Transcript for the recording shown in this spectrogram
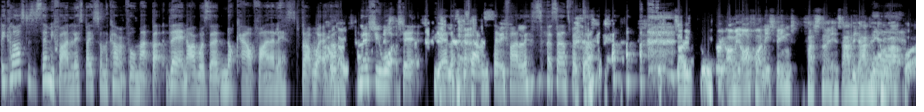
be classed as a semi finalist based on the current format, but then I was a knockout finalist. But whatever, oh, unless you watch it, yeah, let's just say I was a semi finalist. That sounds better. so, I mean, I find these things fascinating. So, how did how did yeah. it come about? What?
